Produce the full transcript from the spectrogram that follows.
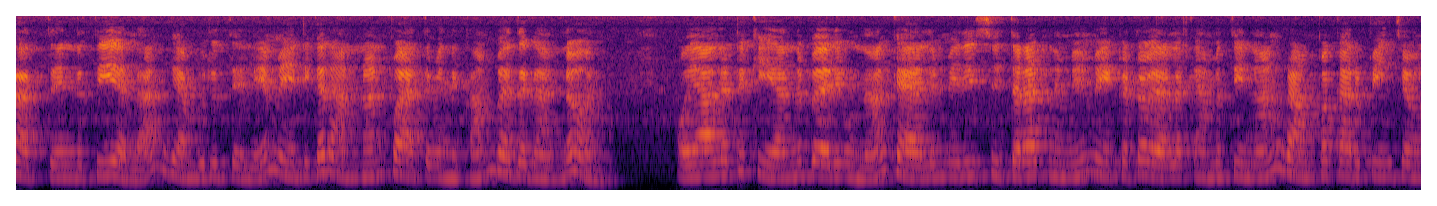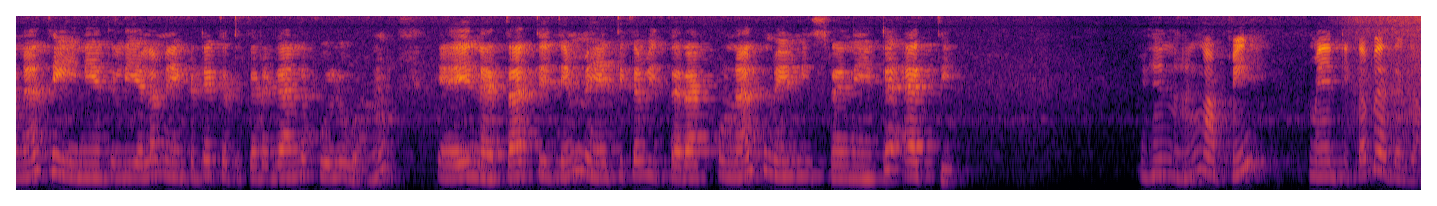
රත් වෙන්න තියලා ගැඹුරු තෙලේ මේ ටික රන්වන් පාට වෙනකම් බෙදගන්න ඕනේ. ඔයාලට කියන්න බැරි වුණා කෑලි මිරිස් විතරක් නෙමෙයි මේකට ඔයාලා කැමති නම් රම්ප කරපිංච වුණත් හීනියට ලියලා මේකට එකතු කරගන්න පුළුවන්. ඒ නැතත් ඉතින් මේ ටික විතරක් වුණත් මේ මිශ්‍රණයට ඇති. එහෙනම් අපි මේ ටික බෙදගමු.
